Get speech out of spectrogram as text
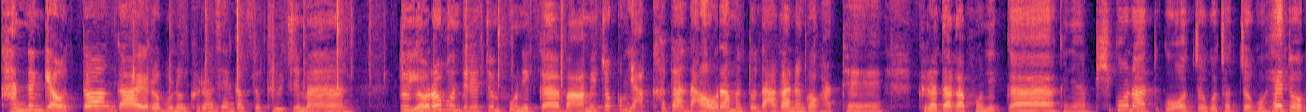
갖는 게 어떠한가 여러분은 그런 생각도 들지만 또 여러분들이 좀 보니까 마음이 조금 약하다. 나오라면 또 나가는 것 같아. 그러다가 보니까 그냥 피곤하고 어쩌고 저쩌고 해도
